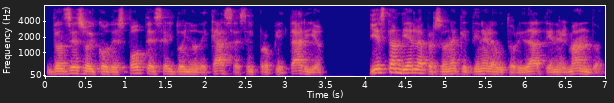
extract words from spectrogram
Entonces, oicodespote es el dueño de casa, es el propietario y es también la persona que tiene la autoridad, tiene el mando.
